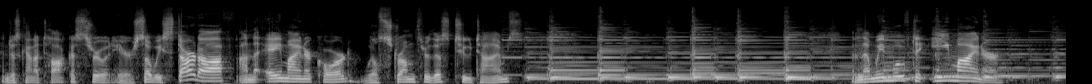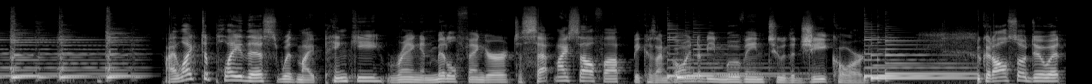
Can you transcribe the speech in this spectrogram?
and just kind of talk us through it here. So we start off on the A minor chord. We'll strum through this two times. And then we move to E minor. I like to play this with my pinky, ring, and middle finger to set myself up because I'm going to be moving to the G chord. You could also do it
